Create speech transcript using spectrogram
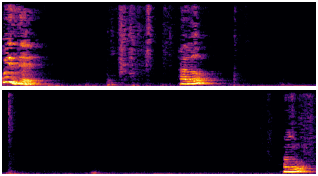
Who is there? Hello? Hello?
